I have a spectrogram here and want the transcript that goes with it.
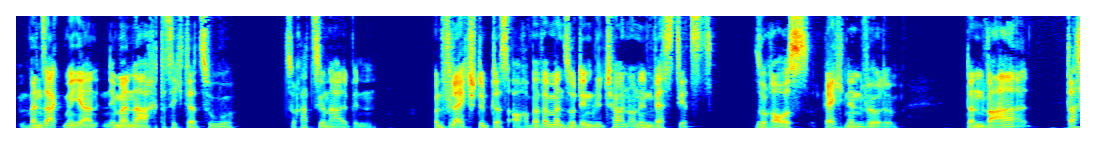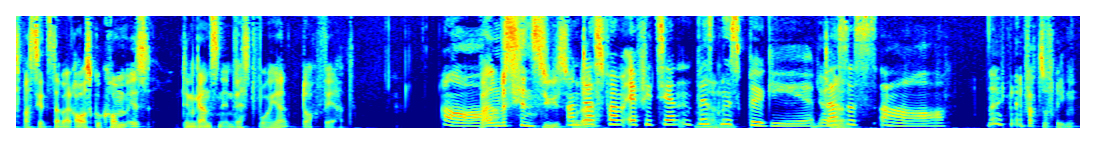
man sagt mir ja immer nach, dass ich dazu zu rational bin. Und vielleicht stimmt das auch, aber wenn man so den Return on Invest jetzt so rausrechnen würde, dann war das, was jetzt dabei rausgekommen ist, den ganzen Invest vorher, doch wert. Oh. War ein bisschen süß, und oder? das vom effizienten Business Boogie. Ja. Das ist, oh, ich bin einfach zufrieden.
